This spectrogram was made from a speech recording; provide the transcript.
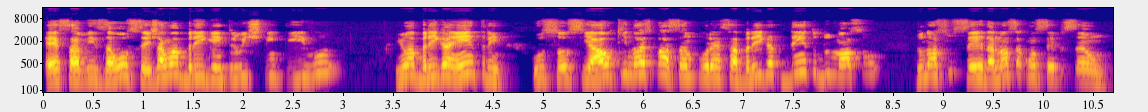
essa visão. Ou seja, há uma briga entre o instintivo e uma briga entre o social, que nós passamos por essa briga dentro do nosso, do nosso ser, da nossa concepção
